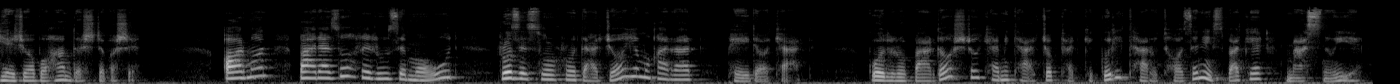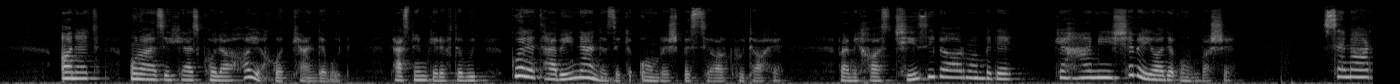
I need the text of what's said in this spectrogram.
یه جا با هم داشته باشه. آرمان بعد از ظهر روز موعود روز سرخ رو در جای مقرر پیدا کرد. گل رو برداشت و کمی تعجب کرد که گلی تر و تازه نیست بلکه مصنوعیه. آنت اونو از یکی از کلاههای خود کنده بود. تصمیم گرفته بود گل طبیعی نندازه که عمرش بسیار کوتاهه و می‌خواست چیزی به آرمان بده که همیشه به یاد اون باشه. سه مرد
